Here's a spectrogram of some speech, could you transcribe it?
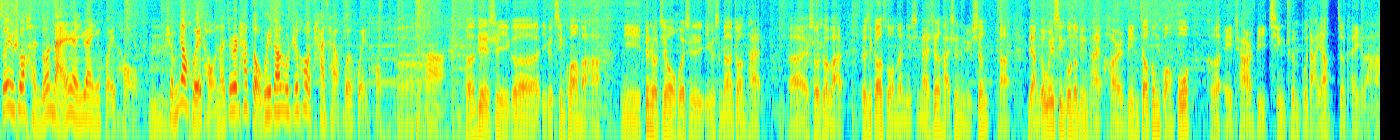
所以说很多男人愿意回头。嗯，什么叫回头呢？就是他走过一段路之后，他才会回头。嗯，啊、可能这也是一个一个情况吧哈。你分手之后会是一个什么样的状态？来说说吧，尤其告诉我们你是男生还是女生啊？两个微信公众平台：哈尔滨交通广播和 HRB 青春不打烊就可以了哈。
